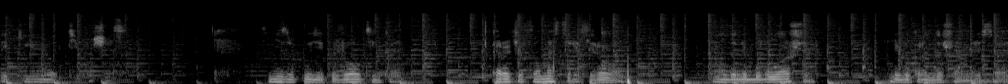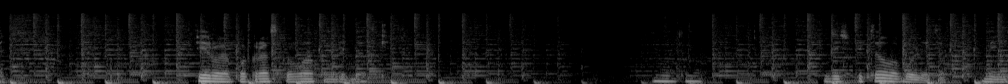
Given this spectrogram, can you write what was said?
Такие вот, типа, сейчас. Снизу пузико желтенькая. Короче, фломастеры херовые. Надо либо гуашью, либо карандашами рисовать. Первая покраска лаком, ребятки. Вот она. Здесь питала более так, менее.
